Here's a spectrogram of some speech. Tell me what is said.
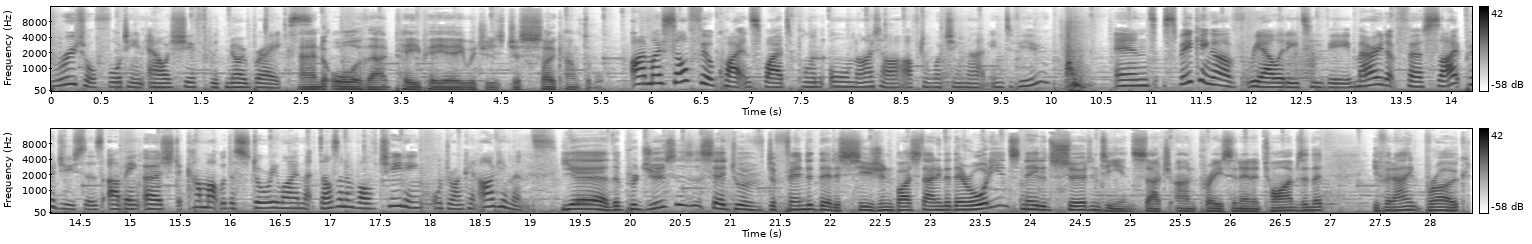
brutal 14 hour shift with no breaks. And all of that PPE, which is just so comfortable. I myself feel quite inspired to pull an all nighter after watching that interview. And speaking of reality TV, Married at First Sight producers are being urged to come up with a storyline that doesn't involve cheating or drunken arguments. Yeah, the producers are said to have defended their decision by stating that their audience needed certainty in such unprecedented times and that if it ain't broke,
